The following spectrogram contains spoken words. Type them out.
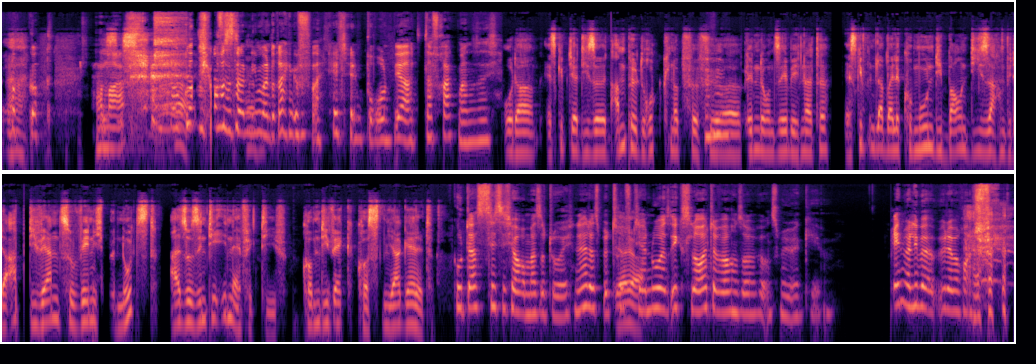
Oh Gott. Hammer. Ist- Oh Gott, ich hoffe, es ist noch niemand reingefallen in den Brunnen. Ja, da fragt man sich. Oder es gibt ja diese Ampeldruckknöpfe für Blinde und Sehbehinderte. Es gibt mittlerweile Kommunen, die bauen die Sachen wieder ab. Die werden zu wenig benutzt, also sind die ineffektiv. Kommen die weg, kosten ja Geld. Gut, das zieht sich auch immer so durch, ne? Das betrifft Ja, ja, ja. nur x Leute, warum sollen wir uns Mühe geben? Reden wir lieber wieder über Rollenspiel.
